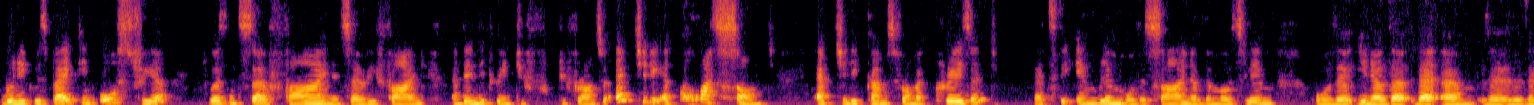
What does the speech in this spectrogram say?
when it was baked in Austria, wasn't so fine and so refined, and then it went to, to France. So actually, a croissant actually comes from a crescent. That's the emblem or the sign of the Muslim or the you know the the um, the, the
